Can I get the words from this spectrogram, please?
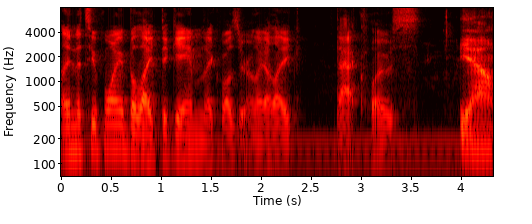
in the two point, but like the game like wasn't really like that close. Yeah.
